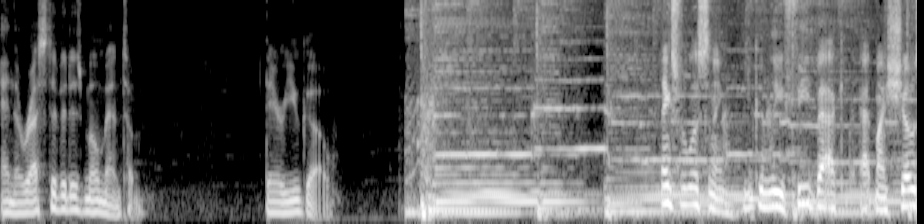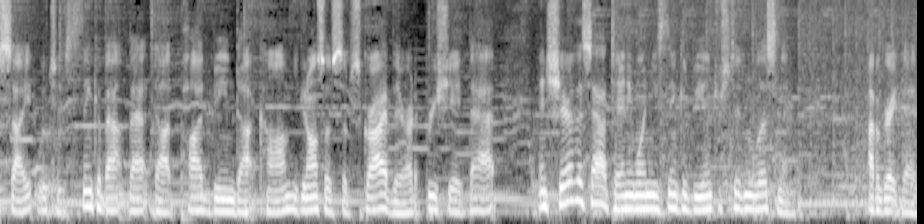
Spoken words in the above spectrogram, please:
and the rest of it is momentum. There you go. Thanks for listening. You can leave feedback at my show site, which is thinkaboutthat.podbean.com. You can also subscribe there. I'd appreciate that and share this out to anyone you think would be interested in listening. Have a great day.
